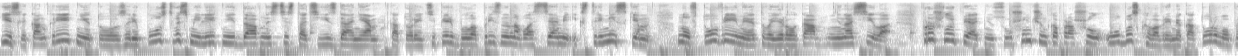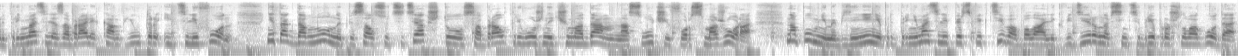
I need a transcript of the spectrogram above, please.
Если конкретнее, то за репост восьмилетней давности статьи издания, которая теперь была признана властями местами экстремистским, но в то время этого ярлыка не носила. В прошлую пятницу у Шумченко прошел обыск, во время которого у предпринимателя забрали компьютер и телефон. Не так давно он написал в соцсетях, что собрал тревожный чемодан на случай форс-мажора. Напомним, объединение предпринимателей «Перспектива» была ликвидирована в сентябре прошлого года.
